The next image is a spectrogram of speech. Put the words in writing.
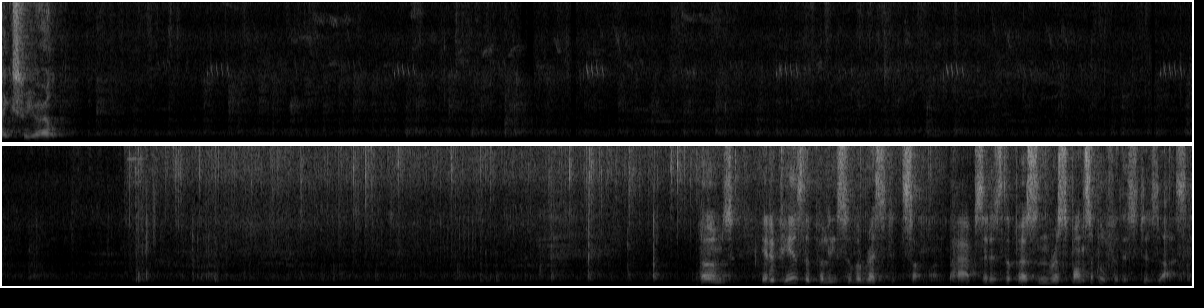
Thanks for your help. Holmes, it appears the police have arrested someone. Perhaps it is the person responsible for this disaster.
